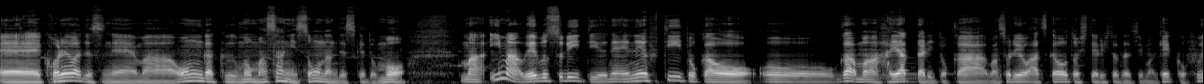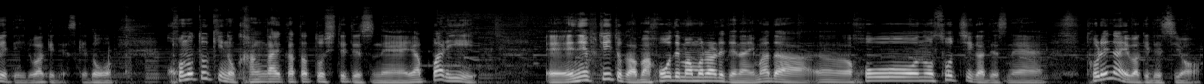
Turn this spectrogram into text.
えー、これはですねまあ音楽もまさにそうなんですけどもまあ今 Web3 っていうね NFT とかをがまあ流行ったりとか、まあ、それを扱おうとしてる人たちも結構増えているわけですけどこの時の考え方としてですねやっぱり、えー、NFT とかまあ法で守られてないまだ、うん、法の措置がですね取れないわけですよ。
